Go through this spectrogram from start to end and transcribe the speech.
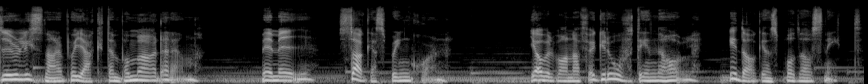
Du lyssnar på Jakten på mördaren med mig, Saga Springhorn. Jag vill varna för grovt innehåll i dagens poddavsnitt.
